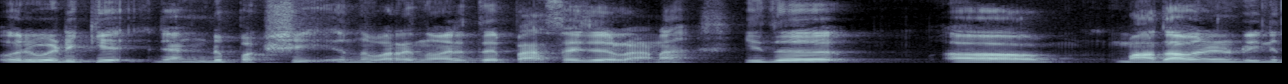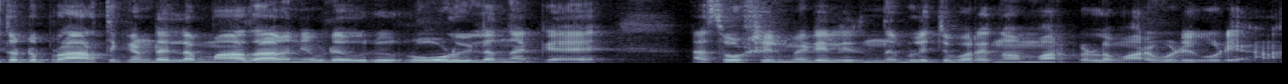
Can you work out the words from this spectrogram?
ഒരു വെടിക്ക് രണ്ട് പക്ഷി എന്ന് പറയുന്ന പോലത്തെ പാസേജുകളാണ്. ഇത് മാതാവിനോട് ഇനി തൊട്ട് പ്രാർത്ഥിക്കേണ്ടതില്ല. മാതാവിന് ഇവിടെ ഒരു റോളും ഇല്ലെന്നൊക്കെ സോഷ്യൽ മീഡിയയിൽ ഇരുന്ന് വിളിച്ച് പറയുന്നവന്മാർക്കുള്ള മറുപടി കൂടിയാണ്.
